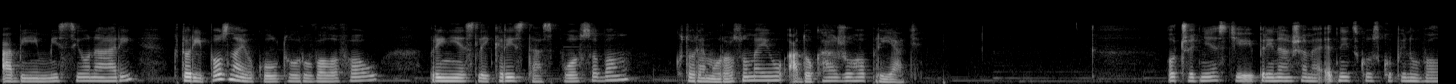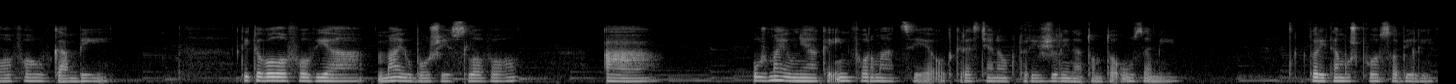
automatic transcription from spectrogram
aby misionári, ktorí poznajú kultúru Volofov, priniesli Krista spôsobom, ktorému rozumejú a dokážu ho prijať. Oče, dnes ti prinášame etnickú skupinu Volofov v Gambii. Títo volofovia majú Božie slovo a už majú nejaké informácie od kresťanov, ktorí žili na tomto území, ktorí tam už pôsobili.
